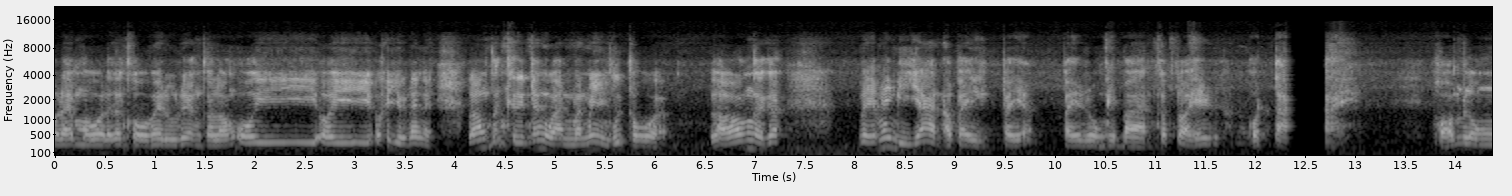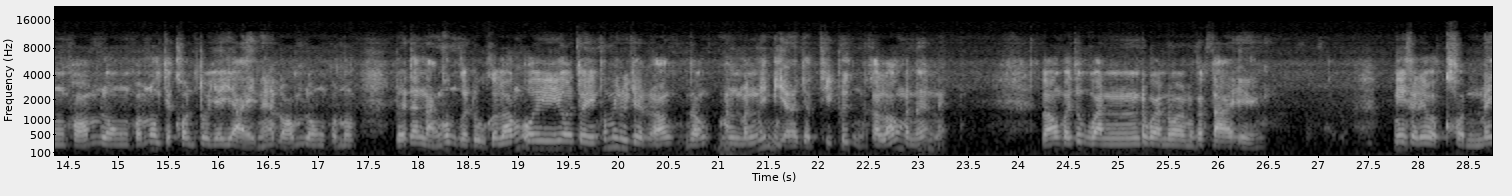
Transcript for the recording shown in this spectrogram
อะไรโมอะไรทั้งโคไม่รู้เรื่องก็ร้องโอยโอยโอยอยู่นั่นเลยร้องทั้งคืนทั้งวันมันไม่มีพุทโธอะร้องเลยก็ไม่ไม่มีญาติเอาไปไปไปโรงพยาบาลก็ปล่อยให้อดตาย ผอมลงผอมลงผอมลงจะคนตัวใหญ่ๆนะหลอมลงผอมลงเหลือแต่หนังหุ้มกระดูกก็ร้องโอยโอยตัวเองก็ไม่รู้จะร้องร้องมันมันไม่มีอะไรจะที่พึ่งก็ร้องมันนั่นแหละร้องไปทุกวันทุกวันวันมันก็ตายเอง นี่เขาเรียกว่าคนไม่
